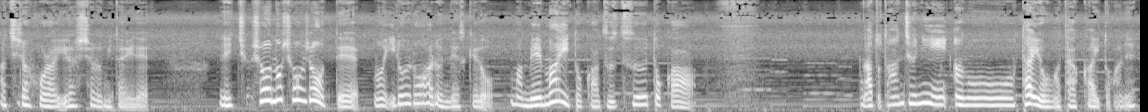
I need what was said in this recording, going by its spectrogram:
あちらほらいらっしゃるみたいで、熱中症の症状っていろいろあるんですけど、まあ、めまいとか頭痛とか、あと単純に、あのー、体温が高いとかね。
